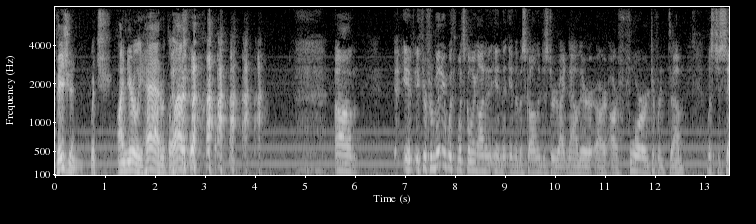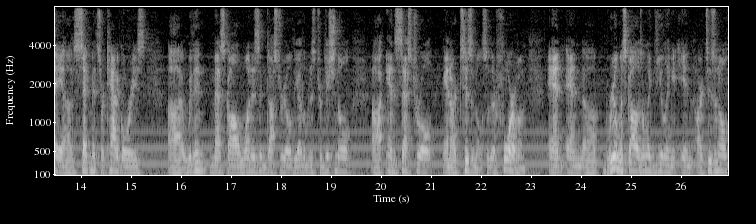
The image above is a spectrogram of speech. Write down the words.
vision, which I nearly had with the last one. Um, if, if you're familiar with what's going on in, the in the mezcal industry right now, there are, are four different, um, let's just say, uh, segments or categories uh, within mezcal. One is industrial, the other one is traditional, uh, ancestral, and artisanal. So there are four of them, and and uh, real mezcal is only dealing in artisanal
